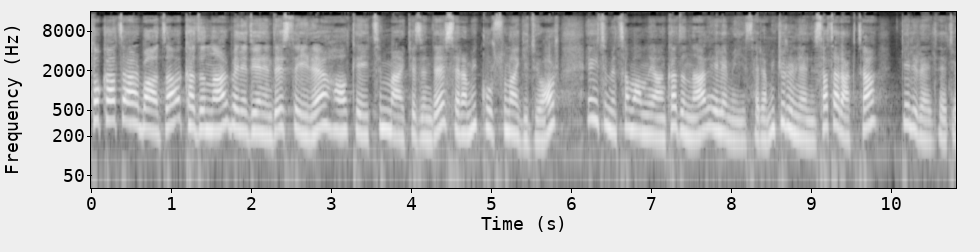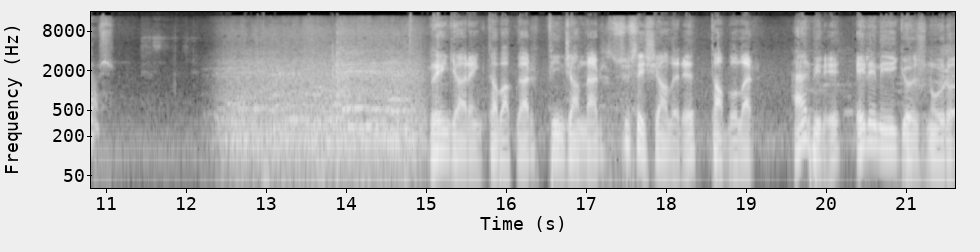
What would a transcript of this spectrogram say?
Tokat Erbaa'da kadınlar belediyenin desteğiyle halk eğitim merkezinde seramik kursuna gidiyor. Eğitimi tamamlayan kadınlar el emeği seramik ürünlerini satarak da gelir elde ediyor. Rengarenk tabaklar, fincanlar, süs eşyaları, tablolar. Her biri el emeği göz nuru.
